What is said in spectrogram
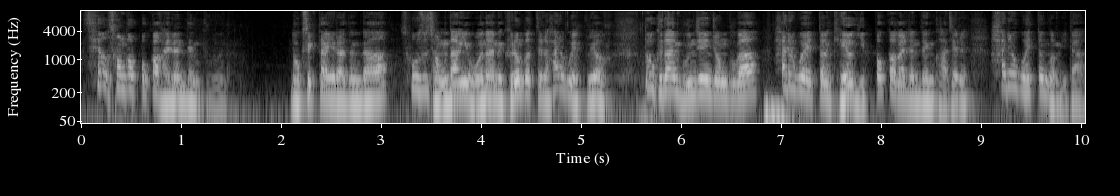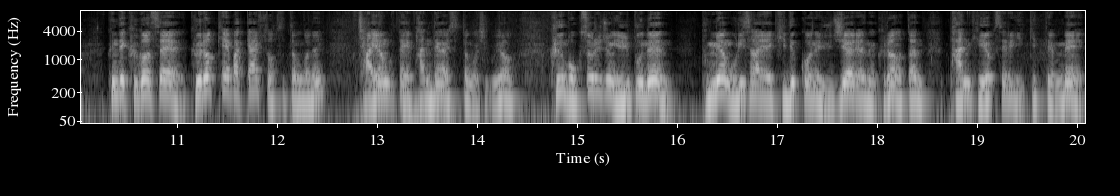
세- 선거법과 관련된 부분 녹색당이라든가 소수 정당이 원하는 그런 것들을 하려고 했고요. 또 그다음 문재인 정부가 하려고 했던 개혁 입법과 관련된 과제를 하려고 했던 겁니다. 근데 그것에 그렇게밖에 할 수 없었던 거는 자유한국당의 반대가 있었던 것이고요. 그 목소리 중 일부는 분명 우리 사회의 기득권을 유지하려는 그런 어떤 반개혁 세력이 있기 때문에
